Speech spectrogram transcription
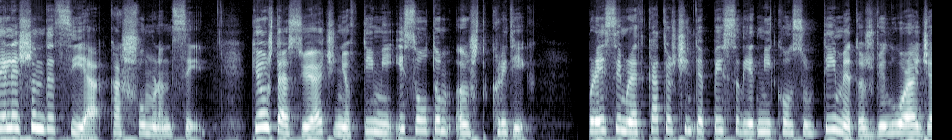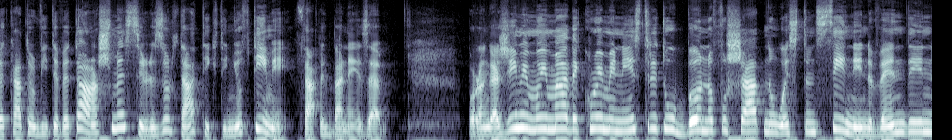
Teleshëndetësia ka shumë rëndësi. Kjo është arsyeja që njoftimi i sotëm është kritik. Presim rreth katërqind e pesëdhjetë mijë konsultime të zhvilluara gjatë katër viteve të ardhshme si rezultat i këtij njoftimi, tha Albanese. Por angazhimi më i madh i kryeministrit u bë në fushatë në Western Sydney, në vendin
